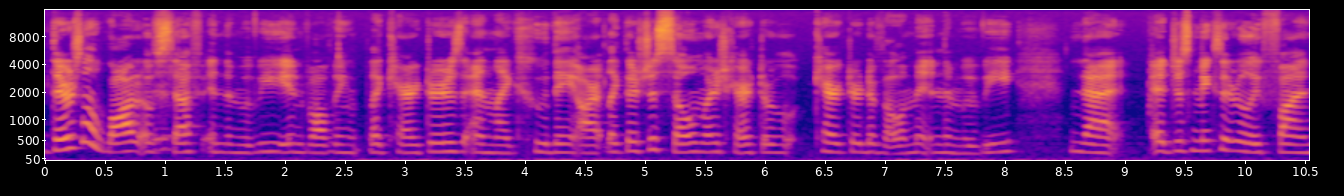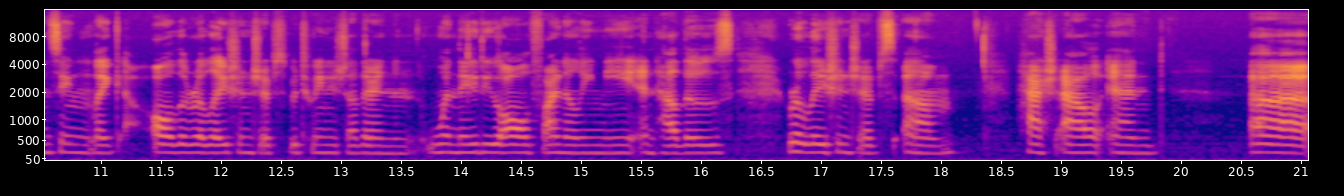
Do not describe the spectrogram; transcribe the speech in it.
there's a lot of stuff in the movie involving like characters and like who they are. Like there's just so much character character development in the movie that it just makes it really fun seeing like all the relationships between each other and then when they do all finally meet and how those relationships um, hash out and uh,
